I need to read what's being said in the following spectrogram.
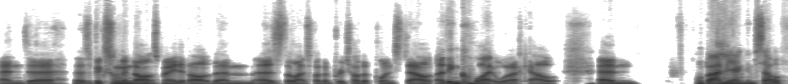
and uh, there's a big song and dance made about them, as the likes of Adam Pritchard have pointed out. I didn't quite work out. Um, Aubameyang himself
